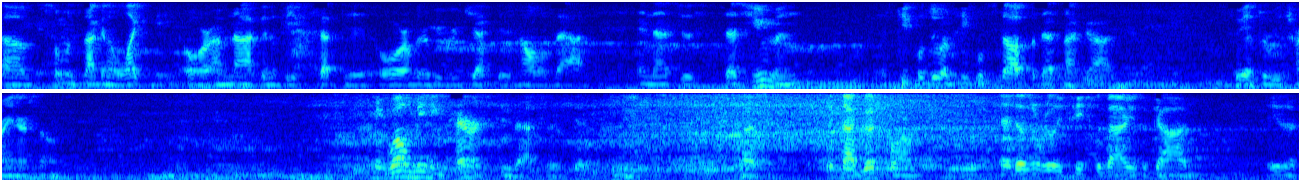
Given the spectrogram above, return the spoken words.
um, someone's not going to like me, or I'm not going to be accepted, or I'm going to be rejected, and all of that. And that's just that's human. It's people doing people stuff, but that's not God. We have to retrain ourselves. I mean, well-meaning parents do that to their kids, but it's not good for them, and it doesn't really teach the values of God either.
